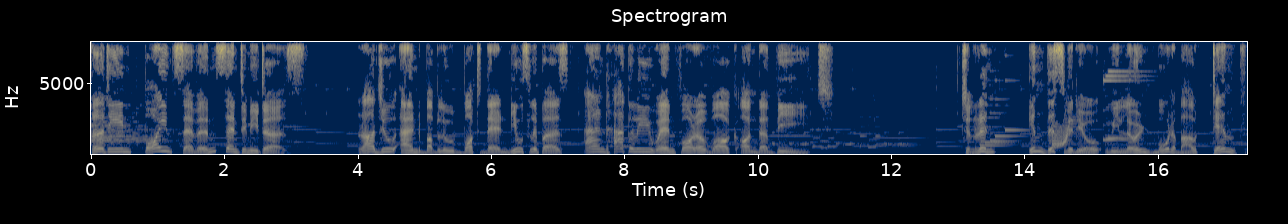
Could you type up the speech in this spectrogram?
13.7 centimeters. Raju and Bablu bought their new slippers and happily went for a walk on the beach. Children, in this video, we learned more about 10th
